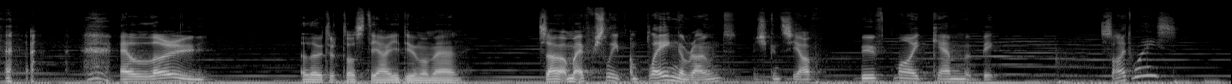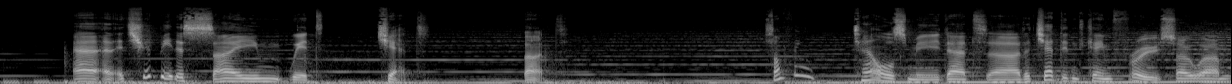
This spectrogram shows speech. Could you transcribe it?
Hello. Hello, Tortosti. How you doing, my man? So I'm actually I'm playing around. As you can see, I've moved my cam a bit sideways, uh, and it should be the same with chat, but something tells me that uh, the chat didn't came through. So um,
